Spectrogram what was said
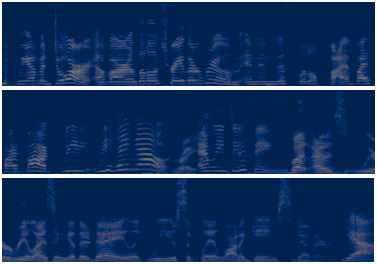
we have a door of our little trailer room and in this little five by five box we we hang out. Right. And we do things. But I was we were realizing the other day, like we used to play a lot of games together. yeah.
